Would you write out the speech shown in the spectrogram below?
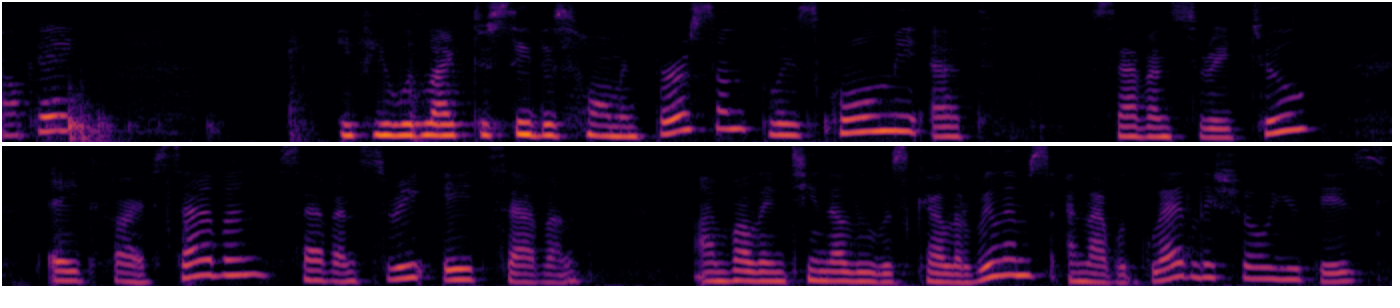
Okay. If you would like to see this home in person, please call me at 732 857 7387. I'm Valentyna Lewis Keller Williams and I would gladly show you this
